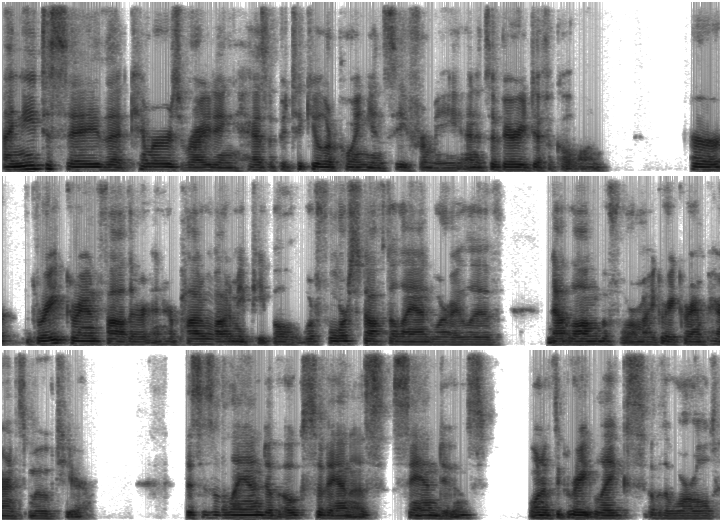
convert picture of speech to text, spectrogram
I need to say that Kimmerer's writing has a particular poignancy for me, and it's a very difficult one. Her great grandfather and her Potawatomi people were forced off the land where I live not long before my great grandparents moved here. This is a land of oak savannas, sand dunes, one of the great lakes of the world,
